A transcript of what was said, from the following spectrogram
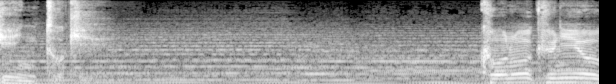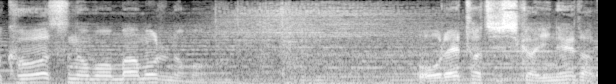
銀時。この国を壊すのも守るのも俺たちしかいねえだろ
